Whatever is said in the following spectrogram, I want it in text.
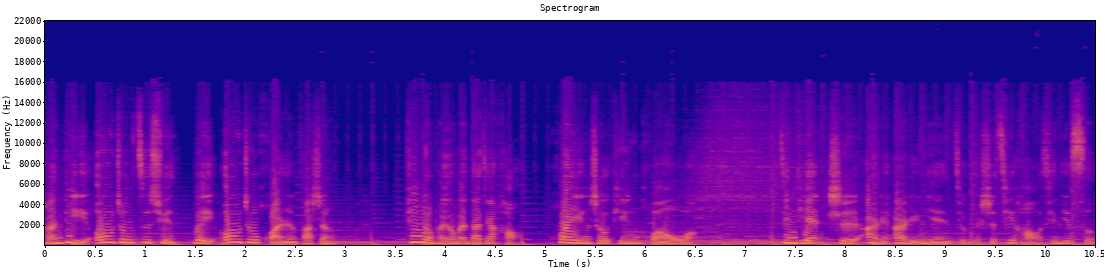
传递欧洲资讯，为欧洲华人发声。听众朋友们，大家好，欢迎收听环欧网。今天是二零二零年九月十七号，星期四，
